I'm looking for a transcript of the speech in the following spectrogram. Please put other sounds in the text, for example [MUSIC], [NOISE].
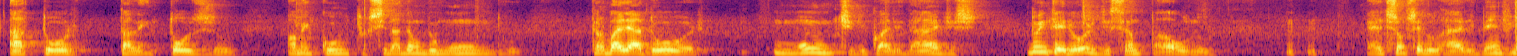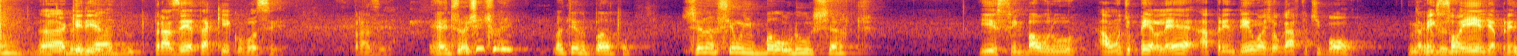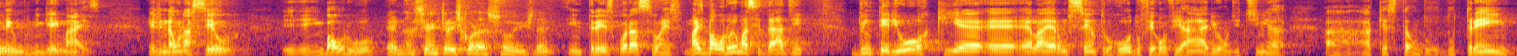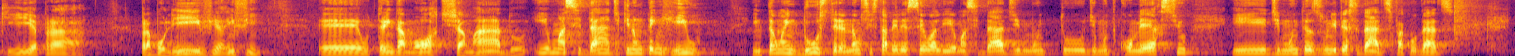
ator talentoso, homem culto, cidadão do mundo, trabalhador, um monte de qualidades, do interior de São Paulo. [LAUGHS] Edson Celulari, bem-vindo. Ah, querido, prazer estar aqui com você. Prazer. Edson, a gente vai batendo papo. Você nasceu em Bauru, certo? Isso, em Bauru, aonde o Pelé aprendeu a jogar futebol. Também só ele aprendeu, ninguém mais. Ele não nasceu em Bauru. Ele nasceu em Três Corações, né? Em Três Corações. Mas Bauru é uma cidade do interior que é, é ela era um centro rodo ferroviário, onde tinha a, a questão do, do, trem que ia para Bolívia, enfim, é, o trem da morte chamado, e uma cidade que não tem rio. Então a indústria não se estabeleceu ali, é uma cidade muito, de muito comércio e de muitas universidades, faculdades.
